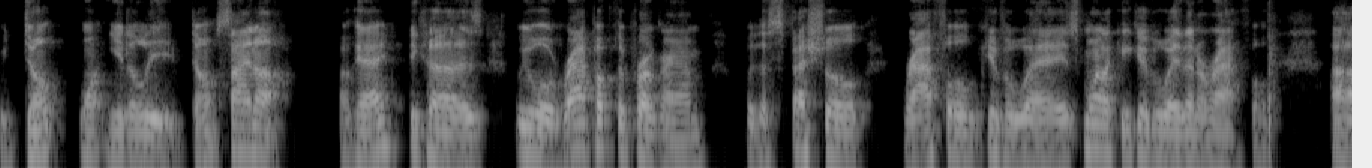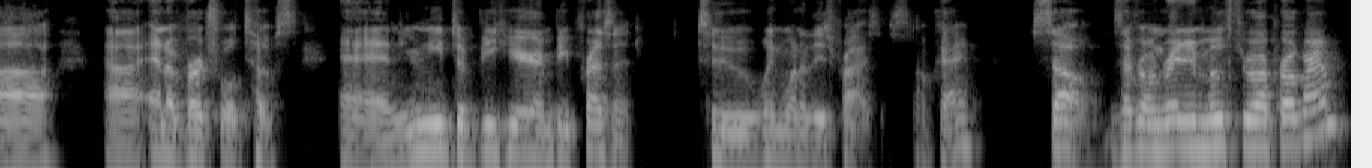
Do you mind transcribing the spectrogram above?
we don't want you to leave. Don't sign off, okay? Because we will wrap up the program with a special raffle giveaway. It's more like a giveaway than a raffle, uh, uh, and a virtual toast. And you need to be here and be present to win one of these prizes, okay? So, is everyone ready to move through our program?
